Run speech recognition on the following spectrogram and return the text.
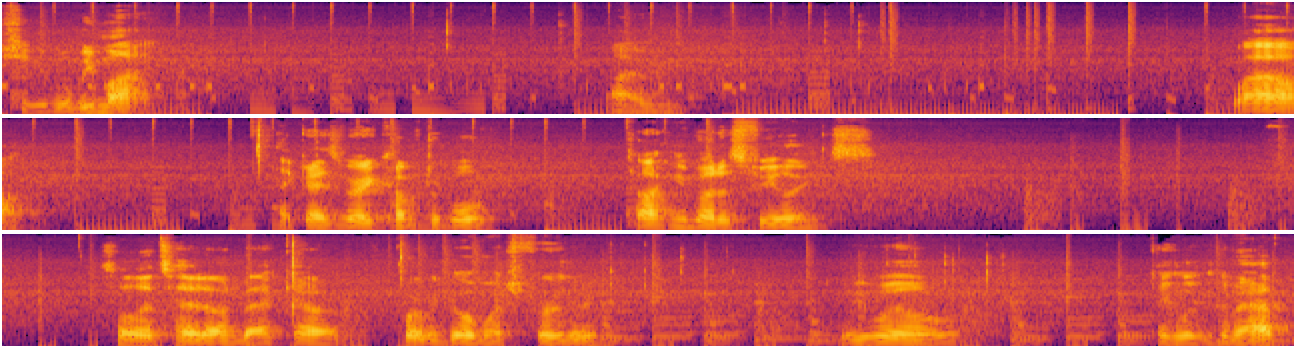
She will be mine. I'm Wow. That guy's very comfortable talking about his feelings. So let's head on back out. Before we go much further, we will take a look at the map.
